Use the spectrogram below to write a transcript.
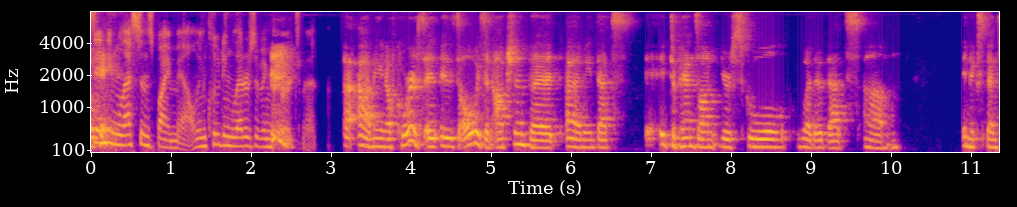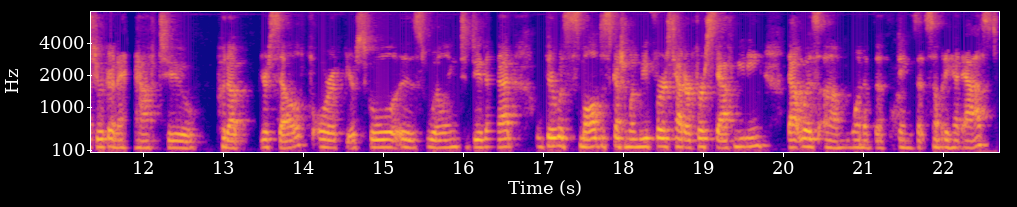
Okay. Sending lessons by mail, including letters of encouragement. I mean, of course, it, it's always an option, but I mean, that's it depends on your school whether that's um, an expense you're going to have to put up yourself or if your school is willing to do that. There was small discussion when we first had our first staff meeting. That was um, one of the things that somebody had asked.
